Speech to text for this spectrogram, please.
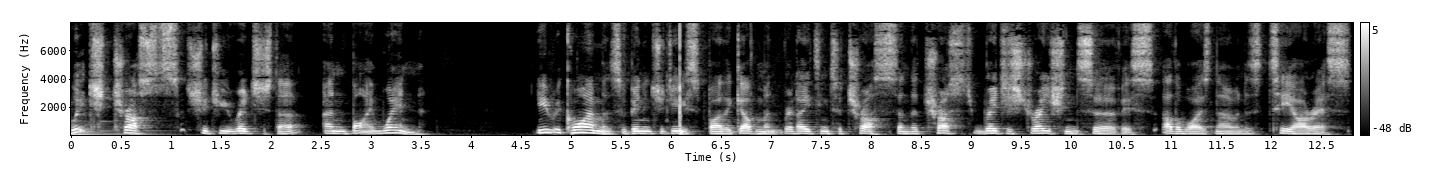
Which trusts should you register and by when? New requirements have been introduced by the government relating to trusts and the Trust Registration Service, otherwise known as TRS.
